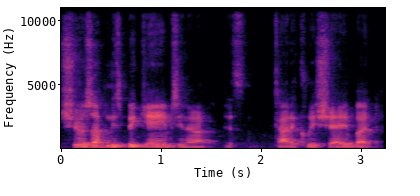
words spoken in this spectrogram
shows up in these big games. You know, it's kind of cliche, but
